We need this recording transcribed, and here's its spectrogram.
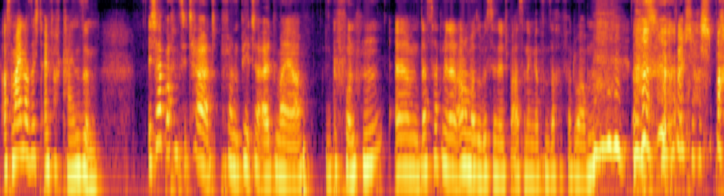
aus meiner Sicht einfach keinen Sinn. Ich habe auch ein Zitat von Peter Altmaier gefunden. Ähm, das hat mir dann auch nochmal so ein bisschen den Spaß in der ganzen Sache verdorben. Welcher Spaß.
